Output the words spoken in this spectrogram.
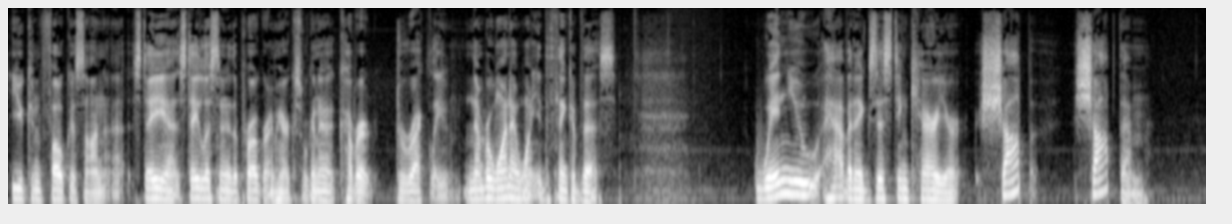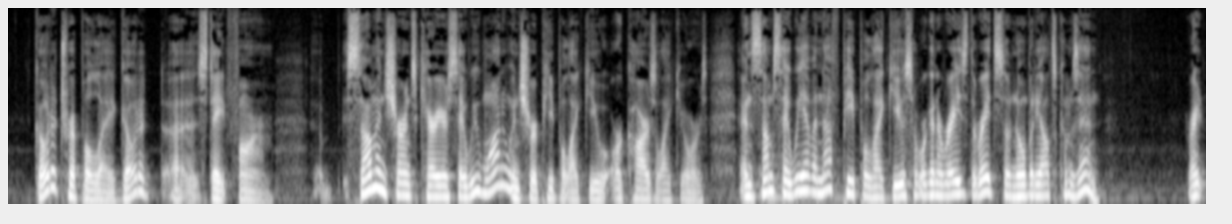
you can focus on. Uh, stay uh, stay listening to the program here because we're going to cover it directly. Number one, I want you to think of this when you have an existing carrier, shop shop them. Go to AAA. Go to uh, State Farm. Some insurance carriers say we want to insure people like you or cars like yours, and some say we have enough people like you, so we're going to raise the rates so nobody else comes in. right?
